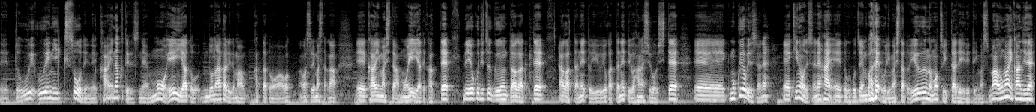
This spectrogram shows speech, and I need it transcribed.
えっと上、上に行きそうでね、買えなくてですね、もうえいやと、どのあたりで、まあ、買ったとは忘れましたが、えー、買いました。もうえいやで買って、で、翌日ぐーんと上がって、上がったねという、良かったねという話をして、えー、木曜日ですよね。えー、昨日ですよね。はい。えっ、と、全場で売りましたというのもツイッターで入れています。まあ、うまい感じで、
